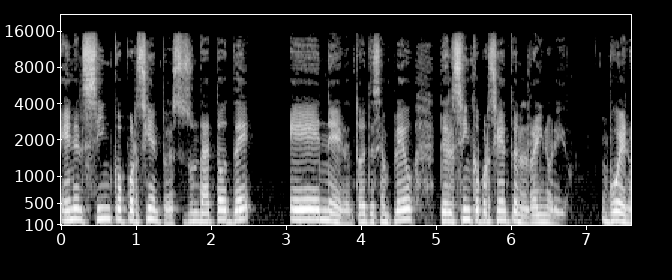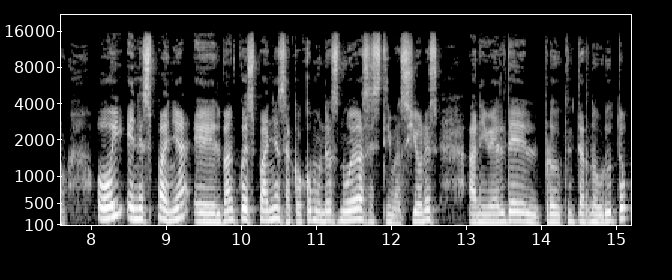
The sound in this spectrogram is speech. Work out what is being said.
en el 5%. Esto es un dato de enero. Entonces, desempleo del 5% en el Reino Unido. Bueno, hoy en España, el Banco de España sacó como unas nuevas estimaciones a nivel del Producto Interno Bruto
